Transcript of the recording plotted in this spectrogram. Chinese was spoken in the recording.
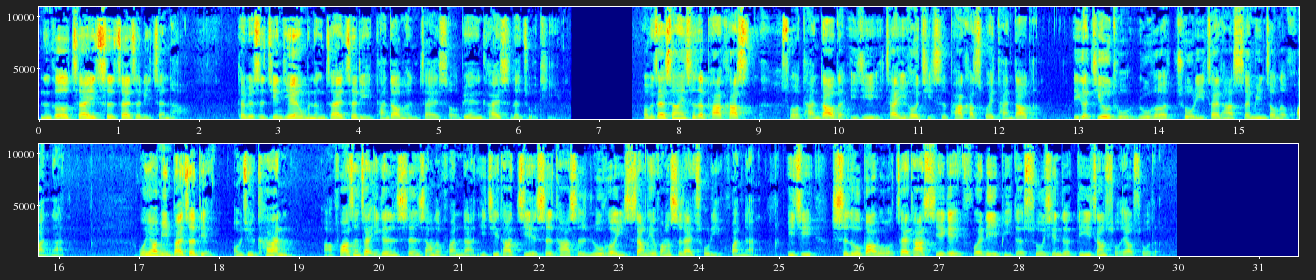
能够再一次在这里真好，特别是今天我们能在这里谈到我们在手边开始的主题。我们在上一次的 Podcast 所谈到的，以及在以后几次 Podcast 会谈到的，一个基督徒如何处理在他生命中的患难。我要明白这点，我们去看啊，发生在一个人身上的患难，以及他解释他是如何以上帝的方式来处理患难，以及使徒保罗在他写给菲利比的书信的第一章所要说的。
